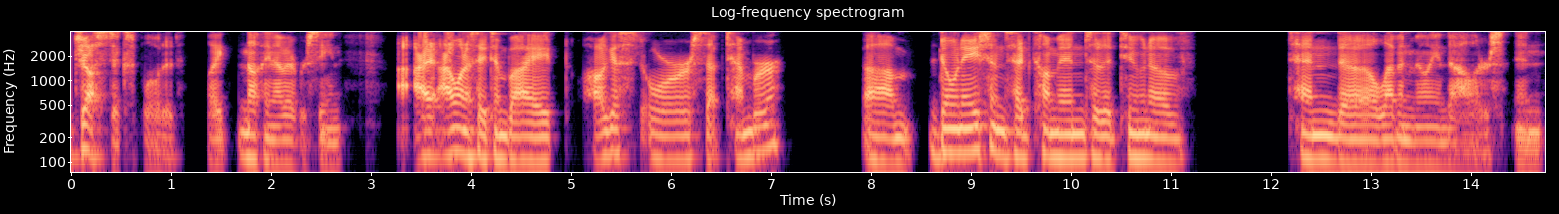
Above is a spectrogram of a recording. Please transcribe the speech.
just exploded like nothing I've ever seen. I, I want to say, Tim, by August or September, um, donations had come in to the tune of 10 to 11 million dollars in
